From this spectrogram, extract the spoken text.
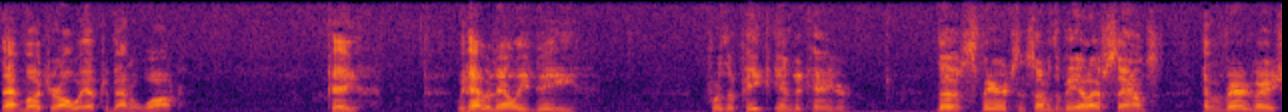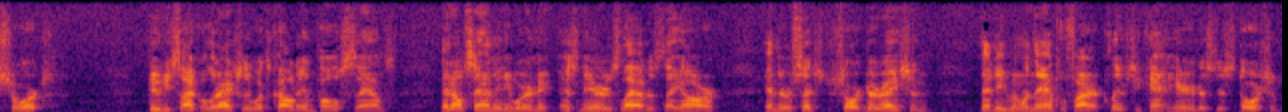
that much or all the way up to about a watt. Okay, we have an LED for the peak indicator. The Spherics and some of the VLF sounds have a very, very short duty cycle. They're actually what's called impulse sounds. They don't sound anywhere ne as near as loud as they are, and they're of such short duration that even when the amplifier clips, you can't hear it as distortion.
